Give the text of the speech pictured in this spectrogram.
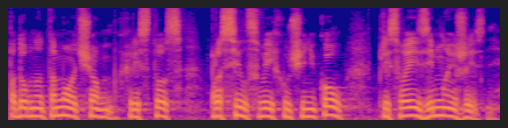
подобно тому, о чем Христос просил своих учеников при своей земной жизни.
